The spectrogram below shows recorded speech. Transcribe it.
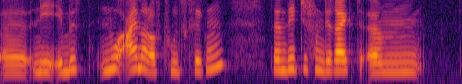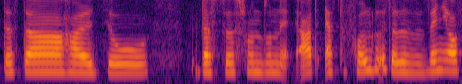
äh, nee, ihr müsst nur einmal auf Tools klicken. Dann seht ihr schon direkt, ähm, dass da halt so, dass das schon so eine Art erste Folge ist. Also wenn ihr auf,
